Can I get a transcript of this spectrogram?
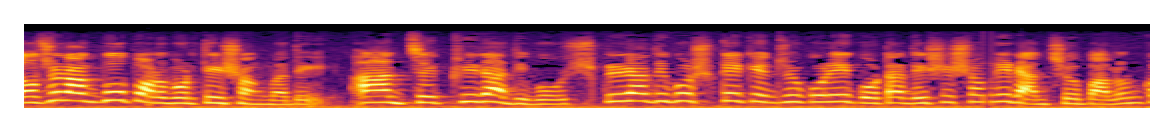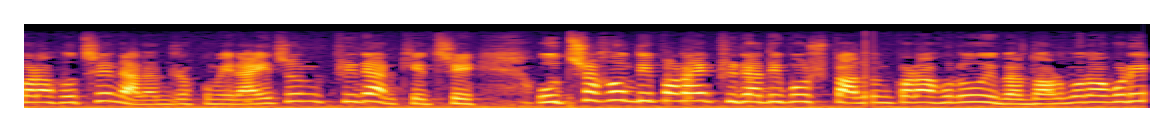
নজর রাখব পরবর্তী সংবাদে। আজ ক্রীড়া দিবস। ক্রীড়া দিবসকে কেন্দ্র করে গোটা দেশের সঙ্গে রাজ্য পালন করা হচ্ছে নানান রকমের আয়োজন। ক্রীড়ার ক্ষেত্রে উৎসাহ উদ্দীপনায় ক্রীড়া দিবস পালন করা হলো। এবার ধর্মনগরে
